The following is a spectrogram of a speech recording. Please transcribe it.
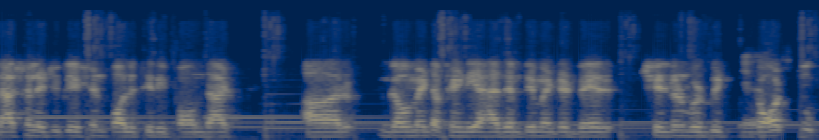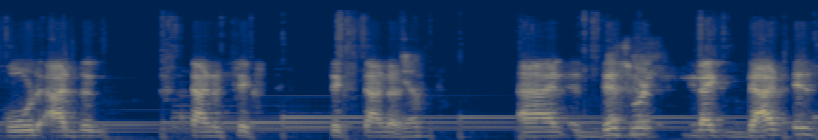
national education policy reform that our government of India has implemented, where children would be Yeah. taught to code at the standard sixth, sixth standard. Yep. And this would like that is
